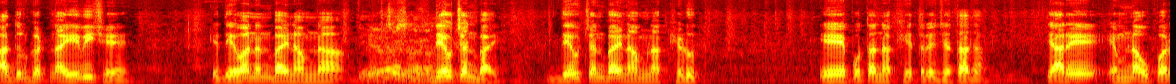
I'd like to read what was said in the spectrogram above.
આ દુર્ઘટના એવી છે કે દેવાનંદભાઈ નામના દેવચંદભાઈ દેવચંદભાઈ નામના ખેડૂત એ પોતાના ખેતરે જતા હતા. ત્યારે એમના ઉપર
